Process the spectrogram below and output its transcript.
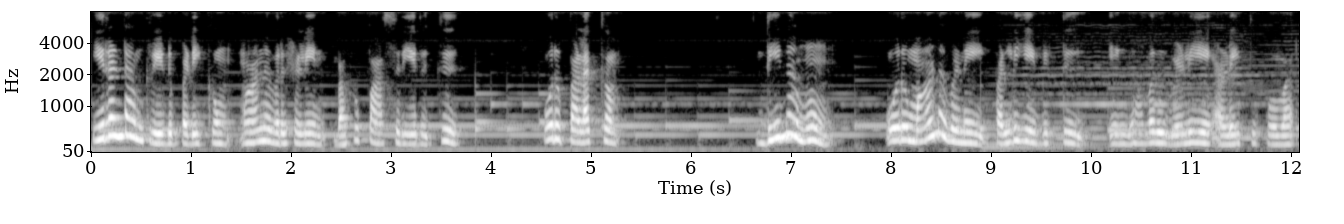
இரண்டாம் கிரேடு படிக்கும் மாணவர்களின் வகுப்பாசிரியருக்கு ஒரு பழக்கம். தினமும் ஒரு மாணவனை பள்ளியை விட்டு எங்காவது வெளியே அழைத்து போவார்.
